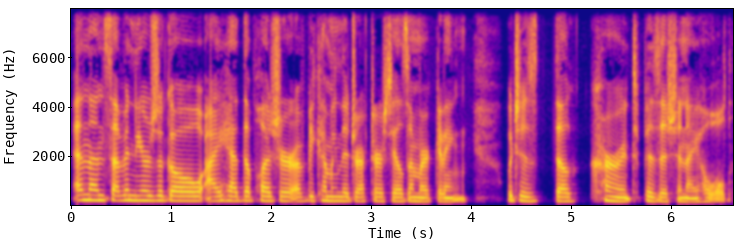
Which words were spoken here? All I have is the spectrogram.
And then seven years ago, I had the pleasure of becoming the director of sales and marketing, which is the current position I hold.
